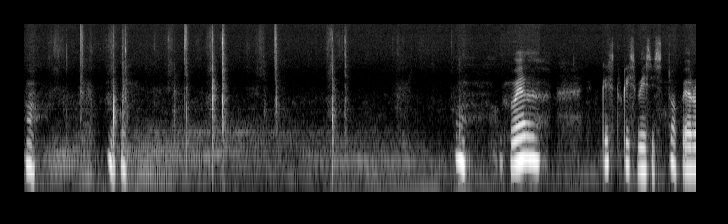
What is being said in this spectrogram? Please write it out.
Hmm. Hmm. Well, case basis to. Pero,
